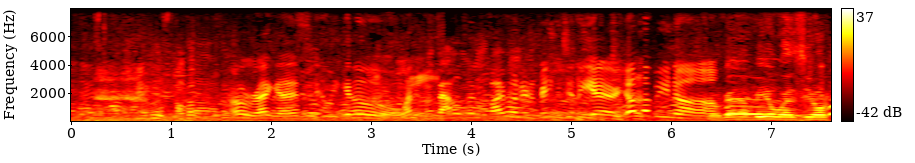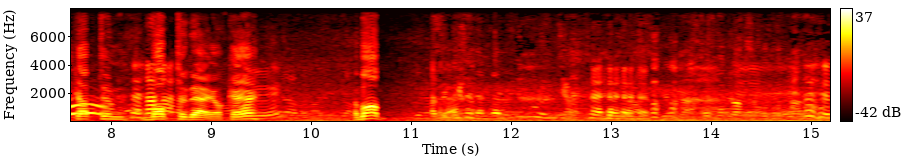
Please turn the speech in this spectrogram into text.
All right, guys, here we go. 1,500 feet into the air. Yalla bina. We're gonna be with your captain Bob today, okay? Bob.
